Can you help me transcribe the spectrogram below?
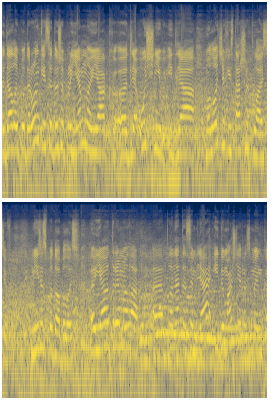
е, дали подарунки. і Це дуже приємно, як е, для учнів і для молодших і старших класів. Мені це сподобалось. Е, Я отримала планета Земля і домашня розминка.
